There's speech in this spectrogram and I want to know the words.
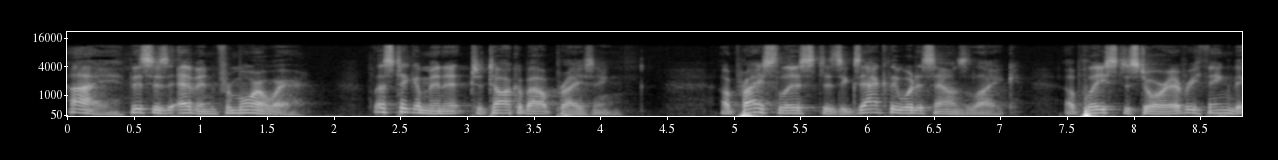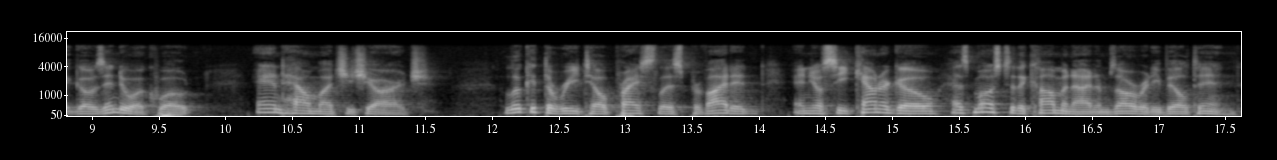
Hi, this is Evan from Moraware. Let's take a minute to talk about pricing. A price list is exactly what it sounds like a place to store everything that goes into a quote and how much you charge. Look at the retail price list provided, and you'll see CounterGo has most of the common items already built in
